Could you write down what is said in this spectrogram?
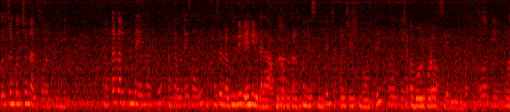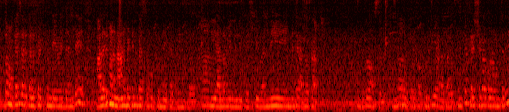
కొంచెం కొంచెం కలుపుకోవాలి పిండి. మొత్తం కలుపుకుంటే ఏమవుతుంది? ఒకసారి కలుపు ఇది వేడి నీళ్ళు కదా అప్పటికప్పుడు కలుపుకొని వేసుకుంటే చక్కల టేస్ట్ బాగుంటుంది. చక్క బౌల్ కూడా వస్తాయి అనమాట మొత్తం ఒకేసారి కలిపెట్టుకుంటే ఏమైందంటే ఆల్రెడీ మన నానబెట్టిన పెసరపప్పు ఉన్నాయి కదా దీంట్లో. ఈ అల్లం వెల్లుల్లి పేస్ట్ ఇవన్నీ ఏంటంటే అదొక ఇదిగా వస్తుంది. ఇప్పటికప్పుడుకి అలా కలుపుకుంటే ఫ్రెష్గా కూడా ఉంటుంది.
